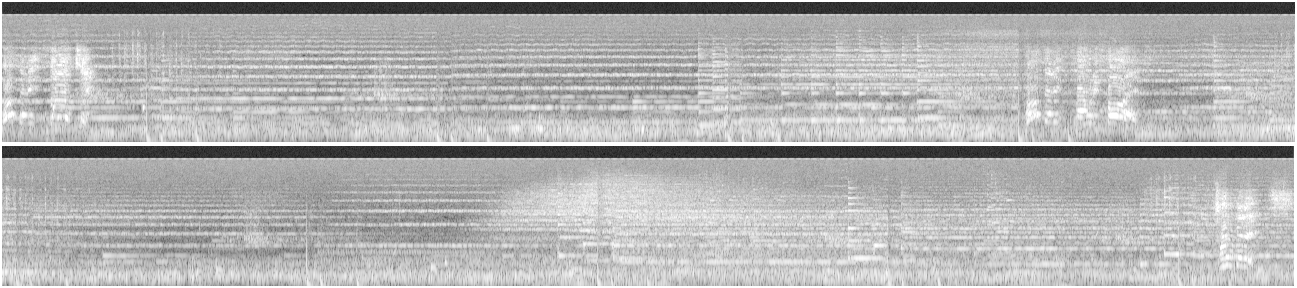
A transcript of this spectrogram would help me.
One minute thirty. 45. Two minutes.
